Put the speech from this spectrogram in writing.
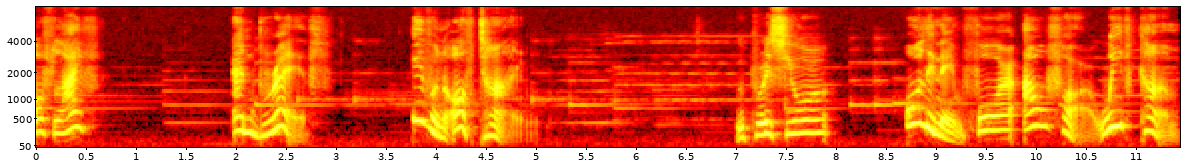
of life and breath, even of time. We praise your holy name for how far we've come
